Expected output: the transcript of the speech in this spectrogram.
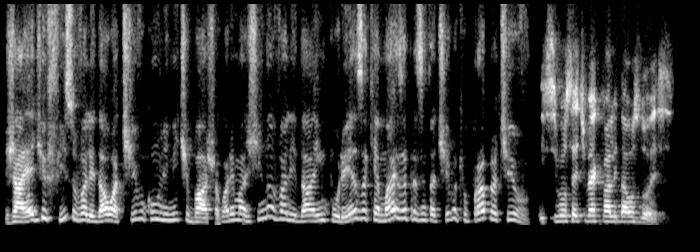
já é difícil validar o ativo com um limite baixo. Agora imagina validar a impureza que é mais representativa que o próprio ativo. E se você tiver que validar os dois?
